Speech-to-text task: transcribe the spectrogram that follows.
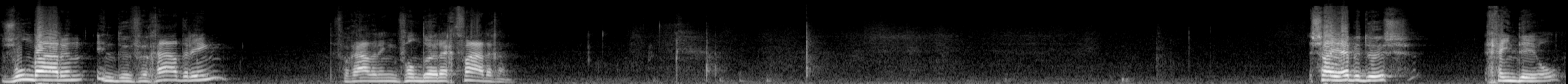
zondaren in de vergadering, de vergadering van de rechtvaardigen. Zij hebben dus geen deel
